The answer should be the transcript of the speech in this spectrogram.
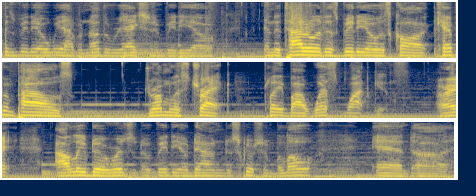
This video, we have another reaction video. And the title of this video is called Kevin Powell's Drumless Track, played by Wes Watkins. Alright, I'll leave the original video down in the description below. And uh,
